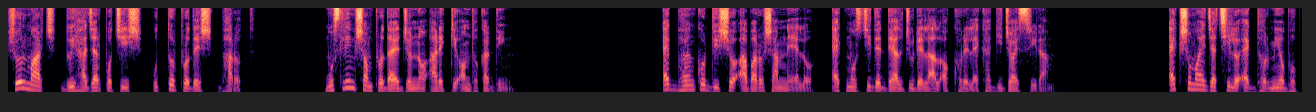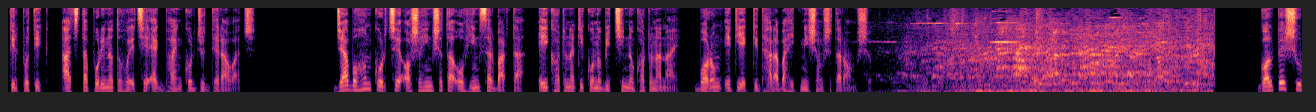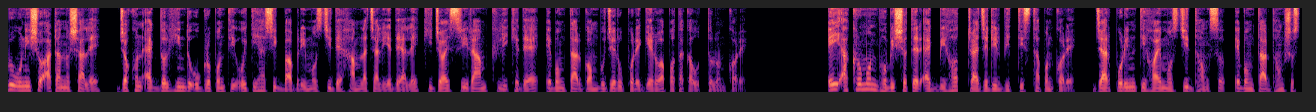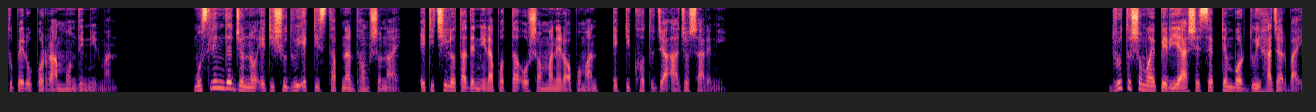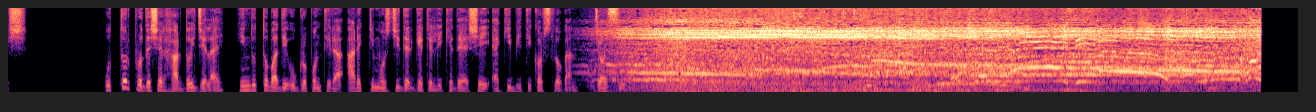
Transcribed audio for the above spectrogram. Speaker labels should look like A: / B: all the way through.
A: ষোল মার্চ দুই হাজার পঁচিশ, উত্তরপ্রদেশ, ভারত। মুসলিম সম্প্রদায়ের জন্য আরেকটি অন্ধকার দিন। এক ভয়ঙ্কর দৃশ্য আবারও সামনে এল। এক মসজিদের দেয়াল জুড়ে লাল অক্ষরে লেখা, গি জয় শ্রীরাম। এক সময়ে যা ছিল এক ধর্মীয় ভক্তির প্রতীক, আজ তা পরিণত হয়েছে এক ভয়ঙ্কর যুদ্ধের আওয়াজ। যা বহন করছে অসহিংসতা ও হিংসার বার্তা। এই ঘটনাটি কোনো বিচ্ছিন্ন ঘটনা নয়, বরং এটি একটি ধারাবাহিক নৃশংসতার অংশ। গল্পের শুরু উনিশশো আটান্ন সালে, যখন একদল হিন্দু উগ্রপন্থী ঐতিহাসিক বাবরি মসজিদে হামলা চালিয়ে দেয়ালে কি জয় শ্রীরাম লিখে দেয় এবং তার গম্বুজের উপরে গেরোয়া পতাকা উত্তোলন করে। এই আক্রমণ ভবিষ্যতের এক বৃহৎ ট্র্যাজেডির ভিত্তি স্থাপন করে, যার পরিণতি হয় মসজিদ ধ্বংস এবং তার ধ্বংসস্তূপের উপর রাম মন্দির নির্মাণ। মুসলিমদের জন্য এটি শুধুই একটি স্থাপনার ধ্বংস নয় এটি ছিল তাদের নিরাপত্তা ও সম্মানের অপমান, একটি ক্ষত যা আজও সারেনি। দ্রুত সময় পেরিয়ে আসে সেপ্টেম্বর দুই হাজার বাইশ। উত্তরপ্রদেশের হারদই জেলায় হিন্দুত্ববাদী উগ্রপন্থীরা আরেকটি মসজিদের গেটে লিখে দেয় সেই একই ভীতিকর স্লোগান, জয় শ্রীরাম।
